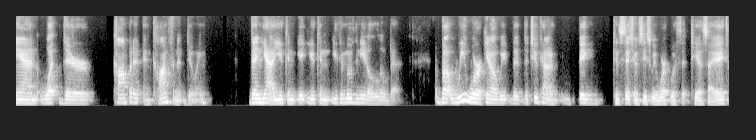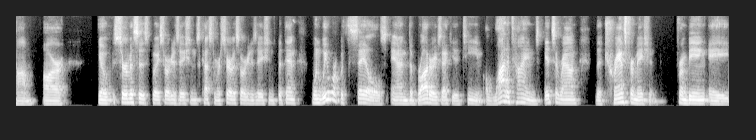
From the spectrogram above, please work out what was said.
and what they're competent and confident doing, then yeah, you can you can you can move the needle a little bit. But we work, you know, we the the two kind of big constituencies we work with at TSIA, Tom, are you know services based organizations, customer service organizations. But then when we work with sales and the broader executive team, a lot of times it's around the transformation from being a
